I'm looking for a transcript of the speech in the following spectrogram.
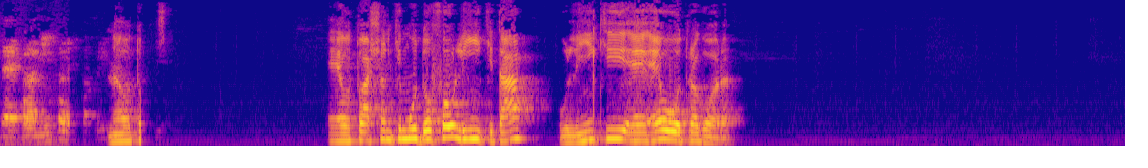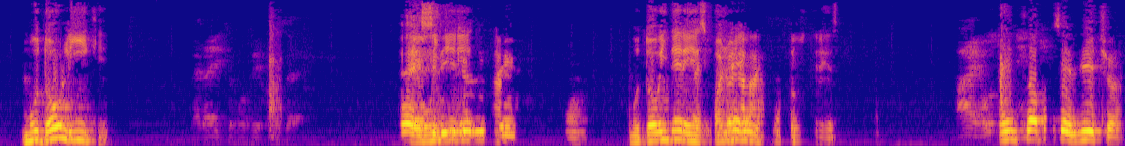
É, pra mim também tá privado. Não, eu tô. É, eu tô achando que mudou foi o link, tá? O link é, é outro agora. Mudou o link. Peraí que eu vou ver. É, É, esse o vídeo endereço, não tem. Mudou o endereço. Pode olhar lá. mudou o endereço. Ah, é outro link. só pra.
